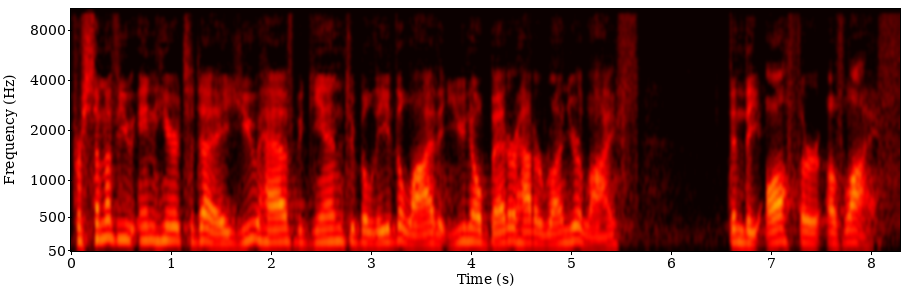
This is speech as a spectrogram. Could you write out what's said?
For some of you in here today, you have begun to believe the lie that you know better how to run your life than the author of life.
